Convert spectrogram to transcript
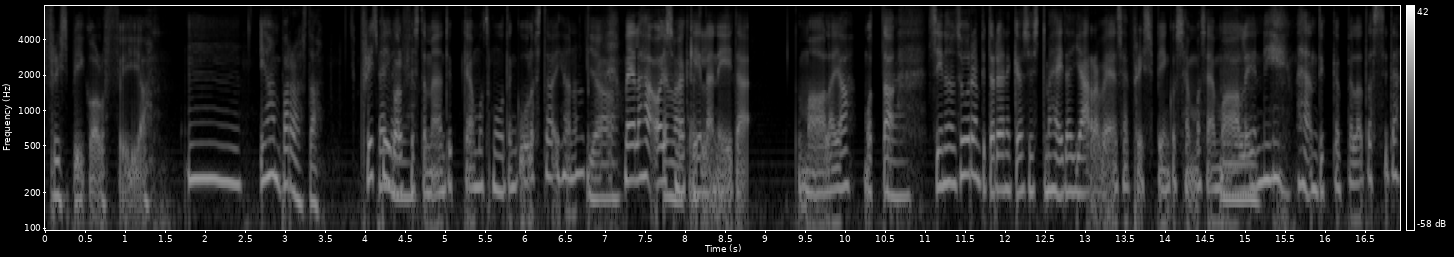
frisbeegolfia ja Mm, ihan parasta. Frisbeegolfista mä en tykkää, mutta muuten kuulostaa ihanalta. Ja Meillähän olisi mökillä niitä maaleja, mutta Jaa. siinä on suurempi todennäköisyys, että mä heitän järveen sen frisbeen kuin semmoiseen maaliin, Mm. niin mä en tykkää pelata sitä.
